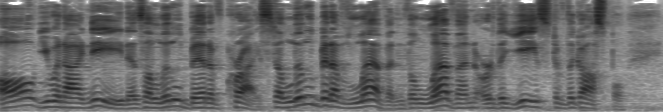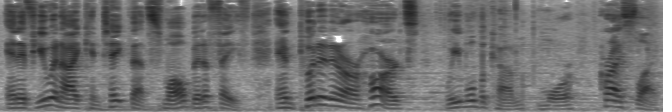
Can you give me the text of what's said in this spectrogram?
all you and I need is a little bit of Christ, a little bit of leaven, the leaven or the yeast of the gospel. And if you and I can take that small bit of faith and put it in our hearts, we will become more Christ like.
